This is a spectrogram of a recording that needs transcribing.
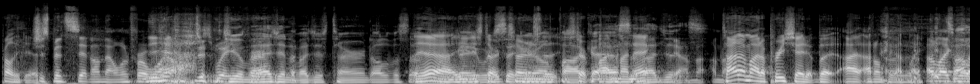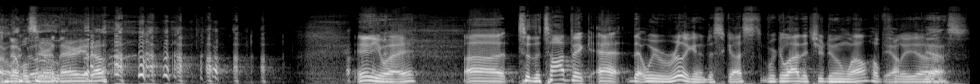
Probably did. just been sitting on that one for a while. Yeah. Just Could you imagine if I just turned all of a sudden? Yeah, one you just start turning on to- you start biting my podcasts neck. Just- Yeah, I'm not, I'm not Tyler might appreciate it, but I, I don't think I'd like I like little nibbles here and there, you know. anyway, uh, to the topic at, that we were really going to discuss. We're glad that you're doing well. Hopefully, uh, yes.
